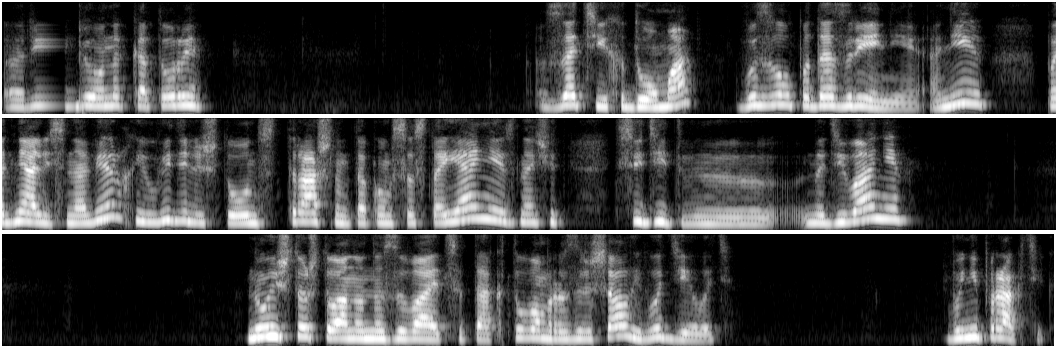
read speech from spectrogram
ребенок, который затих дома, вызвал подозрение. Они поднялись наверх и увидели, что он в страшном таком состоянии, значит, сидит э, на диване. Ну и что, что оно называется так? Кто вам разрешал его делать? Вы не практик.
